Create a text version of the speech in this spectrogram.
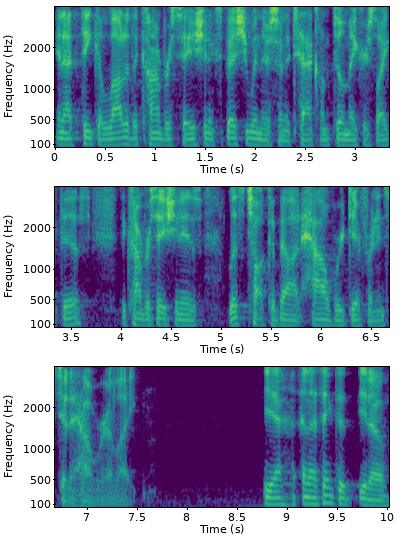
And I think a lot of the conversation, especially when there's an attack on filmmakers like this, the conversation is let's talk about how we're different instead of how we're alike. Yeah, and I think that you know,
